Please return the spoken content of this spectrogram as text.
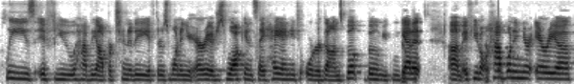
please, if you have the opportunity, if there's one in your area, just walk in and say, "Hey, I need to order Don's book." Boom, you can get it. Um, if you don't have one in your area,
